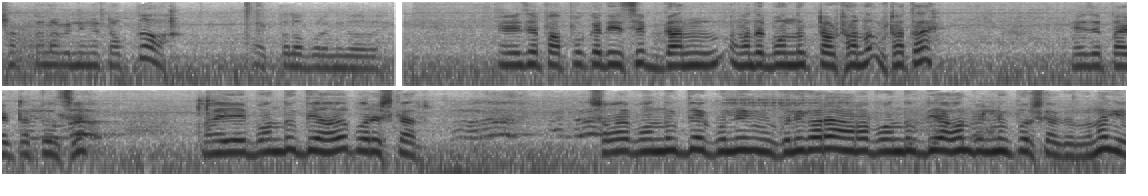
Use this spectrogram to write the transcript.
সাততলা বিল্ডিংয়ের টপ তো, একতলা উপরে নিতে হবে। এই যে পাপ্পুকে দিয়েছি, গান আমাদের বন্দুকটা উঠানো উঠাতে। এই যে পাইপটা তুলছে। মানে এই বন্দুক দিয়ে হবে পরিষ্কার। সবাই বন্দুক দিয়ে গুলি গুলি করে, আমরা বন্দুক দিয়ে এখন বিল্ডিং পরিষ্কার করব, নাকি?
